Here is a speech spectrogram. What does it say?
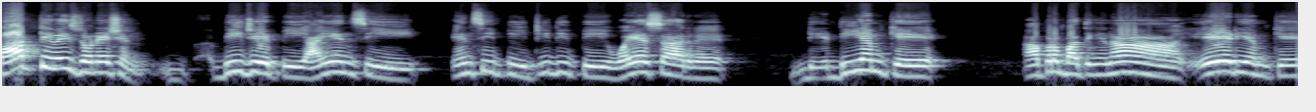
Party wise donation BJP INC NCP TDP YSR DMK அப்புறம் பார்த்தீங்கன்னா ஏடிஎம்கே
